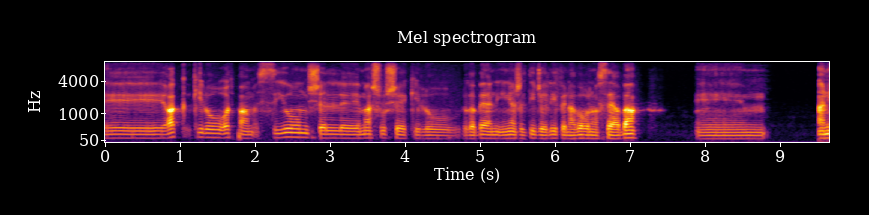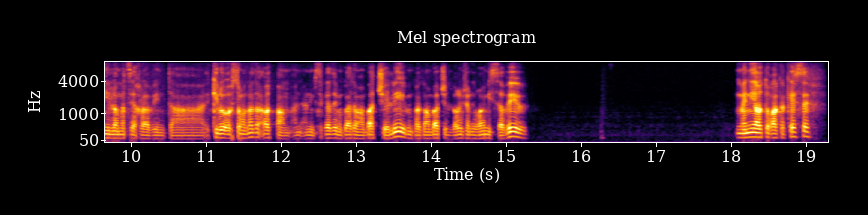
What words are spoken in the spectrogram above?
אה, רק כאילו עוד פעם, סיום של אה, משהו שכאילו לגבי העניין של טי.ג'יי ליף ונעבור לנושא הבא. אה, אני לא מצליח להבין את ה... כאילו, זאת אומרת, עוד פעם, אני, אני מסתכל על זה מנקודת המבט שלי, מנקודת המבט של דברים שאני רואה מסביב. מניע אותו רק הכסף.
